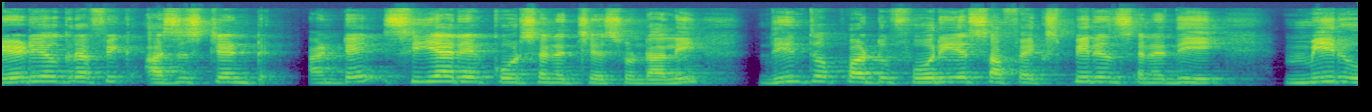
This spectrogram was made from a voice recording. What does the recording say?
రేడియోగ్రఫిక్ అసిస్టెంట్ అంటే సిఆర్ఏ కోర్స్ అనేది చేసి ఉండాలి. దీంతో పాటు ఫోర్ ఇయర్స్ ఆఫ్ ఎక్స్పీరియన్స్ అనేది మీరు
